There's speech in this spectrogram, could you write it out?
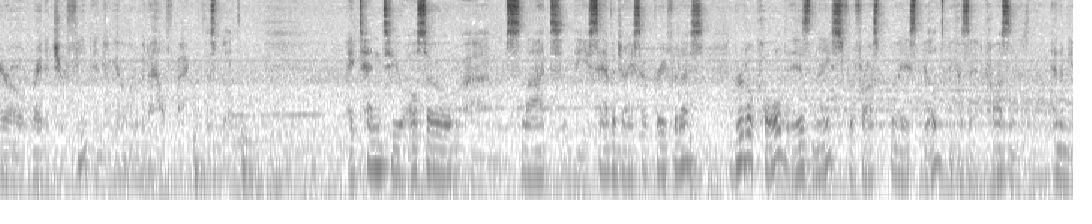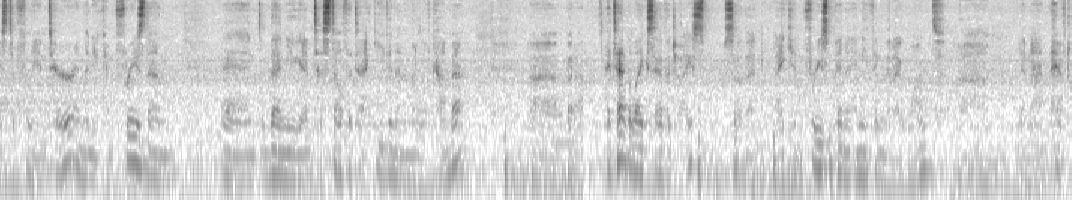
Arrow right at your feet, and you'll get a little bit of health back with this build. I tend to also um, slot the Savage Ice upgrade for this. Brutal Cold is nice for frost-based builds because it causes enemies to flee in terror, and then you can freeze them, and then you get to stealth attack even in the middle of combat. Uh, but I tend to like Savage Ice so that I can freeze pin anything that I want um, and not have to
